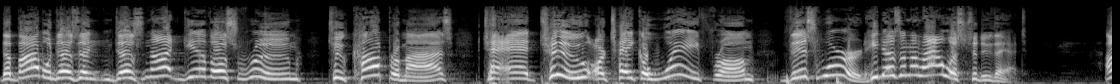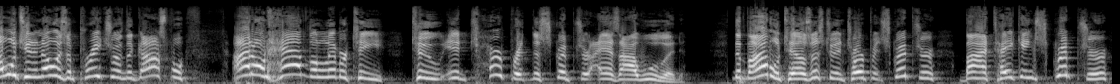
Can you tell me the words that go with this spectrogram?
the Bible doesn't, does not give us room to compromise, to add to, or take away from this word. He doesn't allow us to do that. I want you to know, as a preacher of the gospel, I don't have the liberty to interpret the scripture as I would. The Bible tells us to interpret scripture by taking scripture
